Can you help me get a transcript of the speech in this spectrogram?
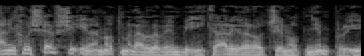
אני חושב שאילנות מלבלבים בעיקר אילנות שנותנים פרי,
